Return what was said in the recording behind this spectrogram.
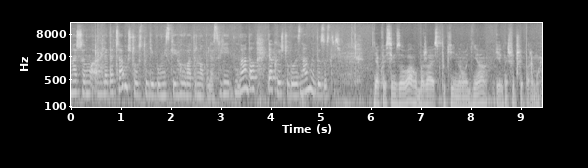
нашим глядачам, що у студії був міський голова Тернополя Сергій Надал. Дякую, що були з нами. До зустрічі. Дякую всім за увагу. Бажаю спокійного дня і якнайшвидшої перемоги.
